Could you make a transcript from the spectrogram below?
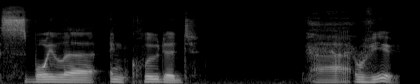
spoiler included uh, review.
